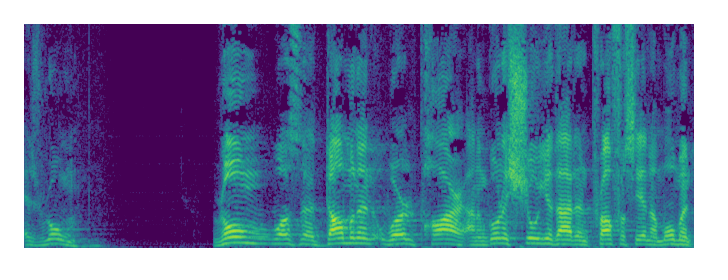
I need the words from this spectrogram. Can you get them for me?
is Rome. Rome was the dominant world power, and I'm going to show you that in prophecy in a moment.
